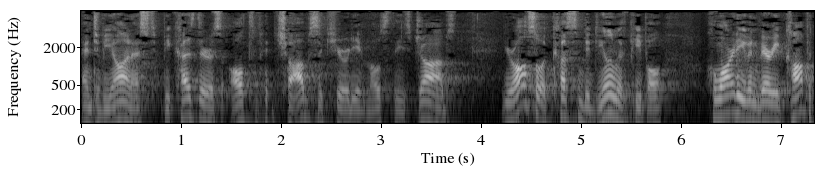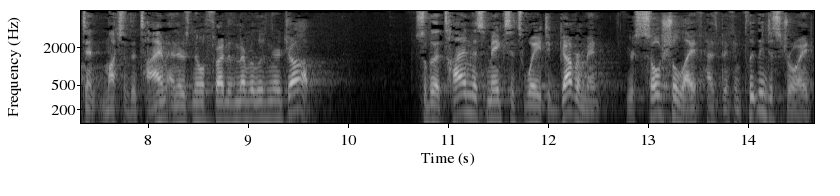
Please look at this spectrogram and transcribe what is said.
And to be honest, because there is ultimate job security in most of these jobs, you're also accustomed to dealing with people who aren't even very competent much of the time, and there's no threat of them ever losing their job. So by the time this makes its way to government, your social life has been completely destroyed,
